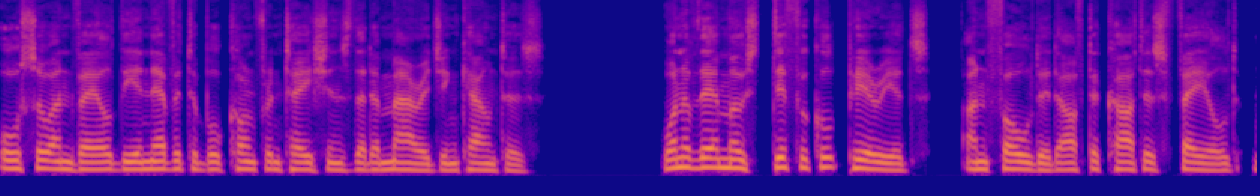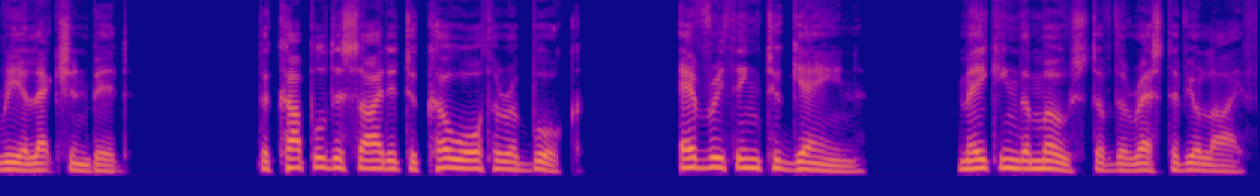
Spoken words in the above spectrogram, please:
also unveiled the inevitable confrontations that a marriage encounters. One of their most difficult periods unfolded after Carter's failed re election bid. The couple decided to co author a book, Everything to Gain Making the Most of the Rest of Your Life.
